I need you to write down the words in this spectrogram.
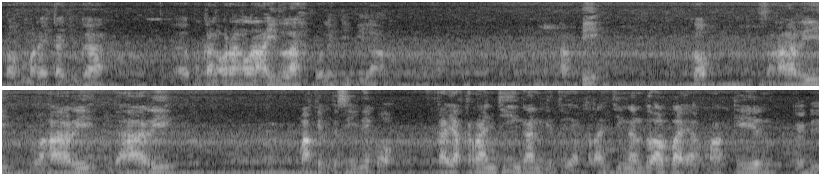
toh mereka juga eh, bukan orang lain lah boleh dibilang. Tapi kok sehari dua hari tiga hari makin ke sini kok kayak keranjingan gitu ya. Keranjingan tuh apa ya? Makin jadi.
